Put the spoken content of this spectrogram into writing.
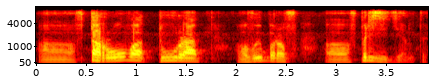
второго тура выборов в президенты.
